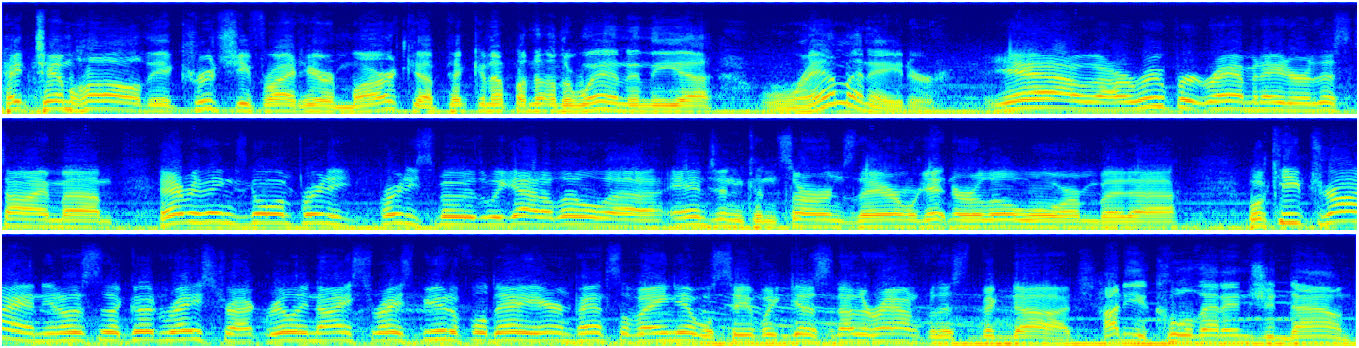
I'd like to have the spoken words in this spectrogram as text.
Hey, Tim Hall, the crew chief right here. Mark uh, picking up another win in the uh, Raminator. Yeah, our Rupert Raminator this time. Um, everything's going pretty pretty smooth. We got a little uh, engine concerns there. We're getting her a little warm, but uh, we'll keep trying. You know, this is a good racetrack. Really nice race. Beautiful day here in Pennsylvania. We'll see if we can get us another round for this big Dodge. How do you cool that engine down?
